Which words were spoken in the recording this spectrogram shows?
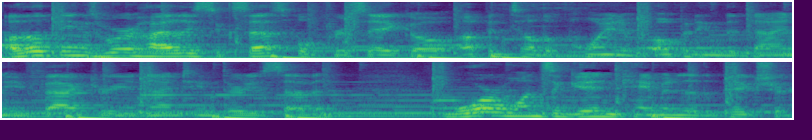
Although things were highly successful for Seiko up until the point of opening the Daini factory in 1937, war once again came into the picture,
